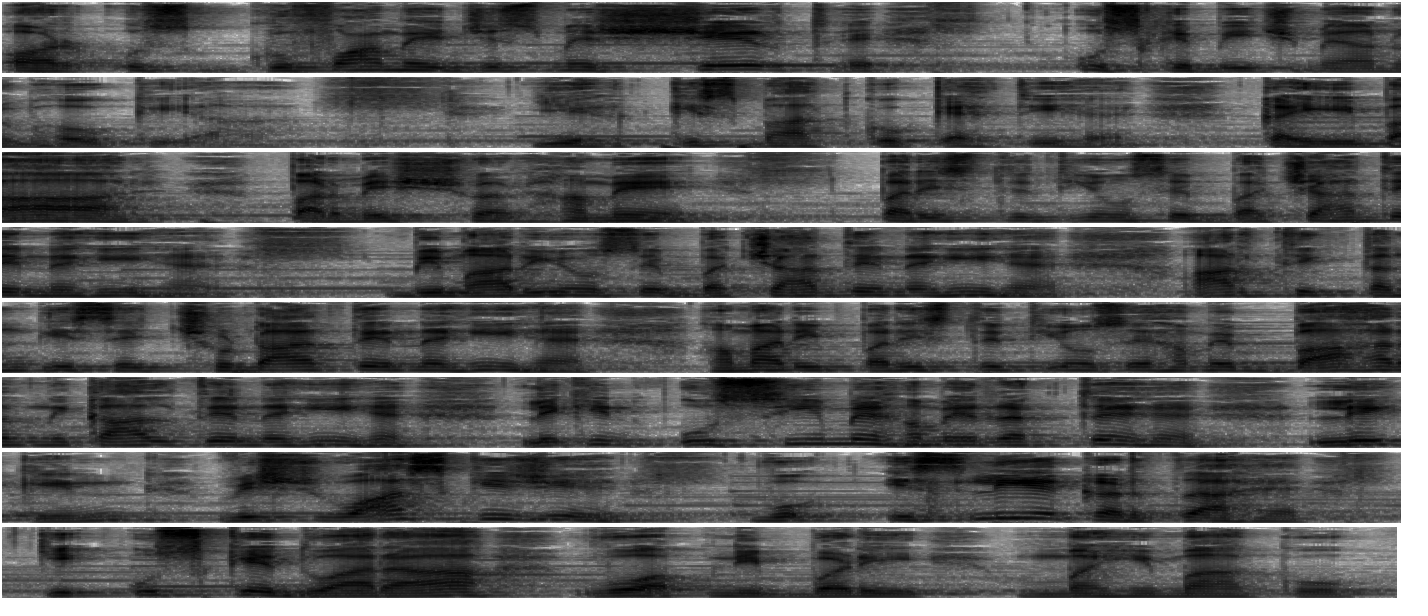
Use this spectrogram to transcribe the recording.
और उस गुफा में जिसमें शेर थे, उसके बीच में अनुभव किया। यह किस बात को कहती है? कई बार परमेश्वर हमें परिस्थितियों से बचाते नहीं हैं, बीमारियों से बचाते नहीं हैं, आर्थिक तंगी से छुटाते नहीं हैं, हमारी परिस्थितियों से हमें बाहर निकालते नहीं हैं, लेकिन उसी में हमें रखते हैं। लेकिन विश्वास कीजिए, वो इसलिए करता है कि उसके द्वारा वो अपनी बड़ी महिमा को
